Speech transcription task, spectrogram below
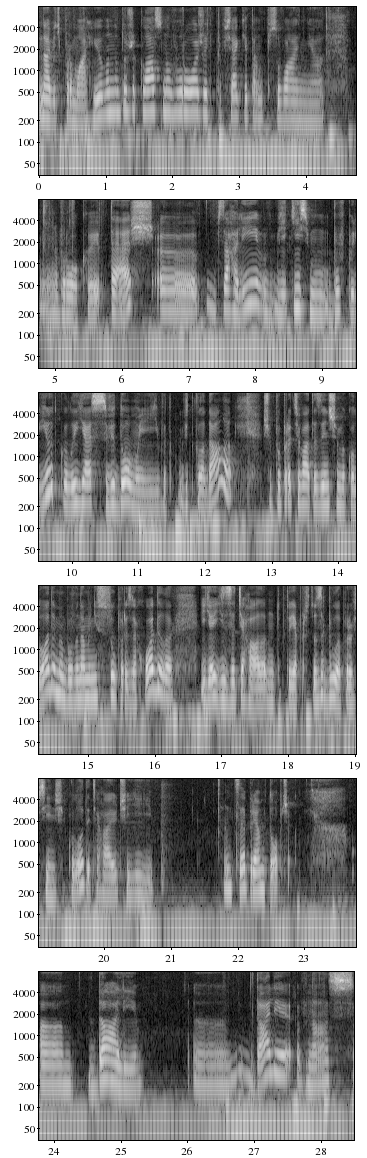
Навіть про магію вона дуже класно ворожить, про всякі там псування роки теж. Е, Взагалі, в якийсь був період, коли я свідомо її відкладала, щоб попрацювати з іншими колодами, бо вона мені супер заходила, і я її затягала. Ну, Тобто я просто забула про всі інші колоди, тягаючи її. Це прям топчик. А, Далі. Е, далі в нас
